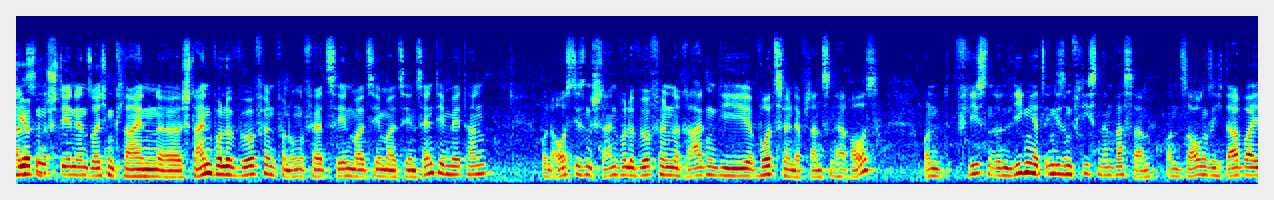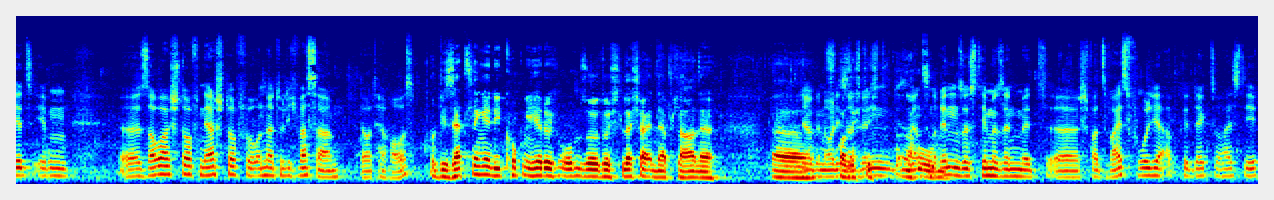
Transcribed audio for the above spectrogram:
hier- Pflanzen stehen in solchen kleinen äh, Steinwollewürfeln von ungefähr 10 mal 10 mal 10 Zentimetern. Und aus diesen Steinwollewürfeln ragen die Wurzeln der Pflanzen heraus und fließen und liegen jetzt in diesem fließenden Wasser und saugen sich dabei jetzt eben äh, Sauerstoff, Nährstoffe und natürlich Wasser dort heraus. Und die Setzlinge, die gucken hier durch oben so durch Löcher in der Plane. Äh, Ja, genau, diese, Rinnen, diese ganzen oben. Rinnensysteme sind mit äh, Schwarz-Weiß-Folie abgedeckt, so heißt die.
